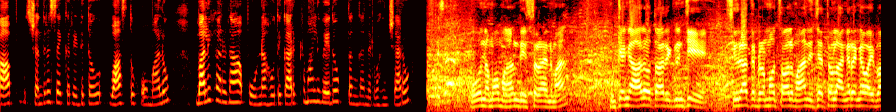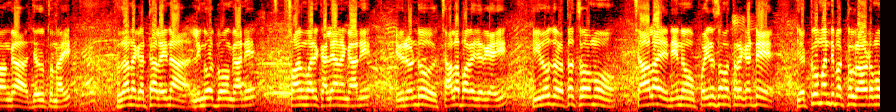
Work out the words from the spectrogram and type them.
కాపు చంద్రశేఖర్ రెడ్డితో వాస్తు హోమాలు బలిహరణ పూర్ణాహుతి కార్యక్రమాలు వేదోక్తంగా నిర్వహించారు. ఓ నమో మహానందీశ్వరాయ ముఖ్యంగా ఆరో తారీఖు నుంచి శివరాత్రి బ్రహ్మోత్సవాలు మహానంది క్షేత్రంలో అంగరంగ వైభవంగా జరుగుతున్నాయి. ప్రధాన ఘట్టాలైన లింగోద్భవం కానీ స్వామివారి కళ్యాణం కానీ ఇవి రెండు చాలా బాగా జరిగాయి. ఈరోజు రథోత్సవము చాలా నేను పోయిన సంవత్సరం కంటే ఎక్కువ మంది భక్తులు రావడము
